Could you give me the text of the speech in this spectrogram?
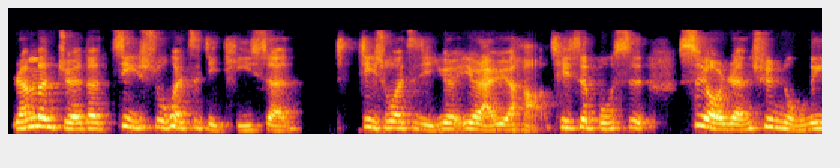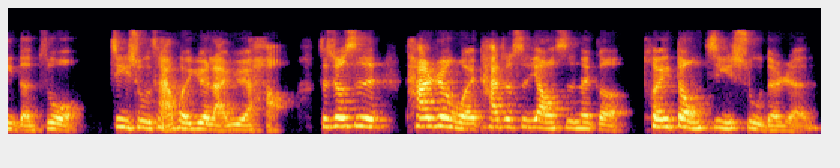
人们觉得技术会自己提升，技术会自己越越来越好，其实不是，是有人去努力的做，技术才会越来越好。这就是他认为他就是要是那个推动技术的人，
